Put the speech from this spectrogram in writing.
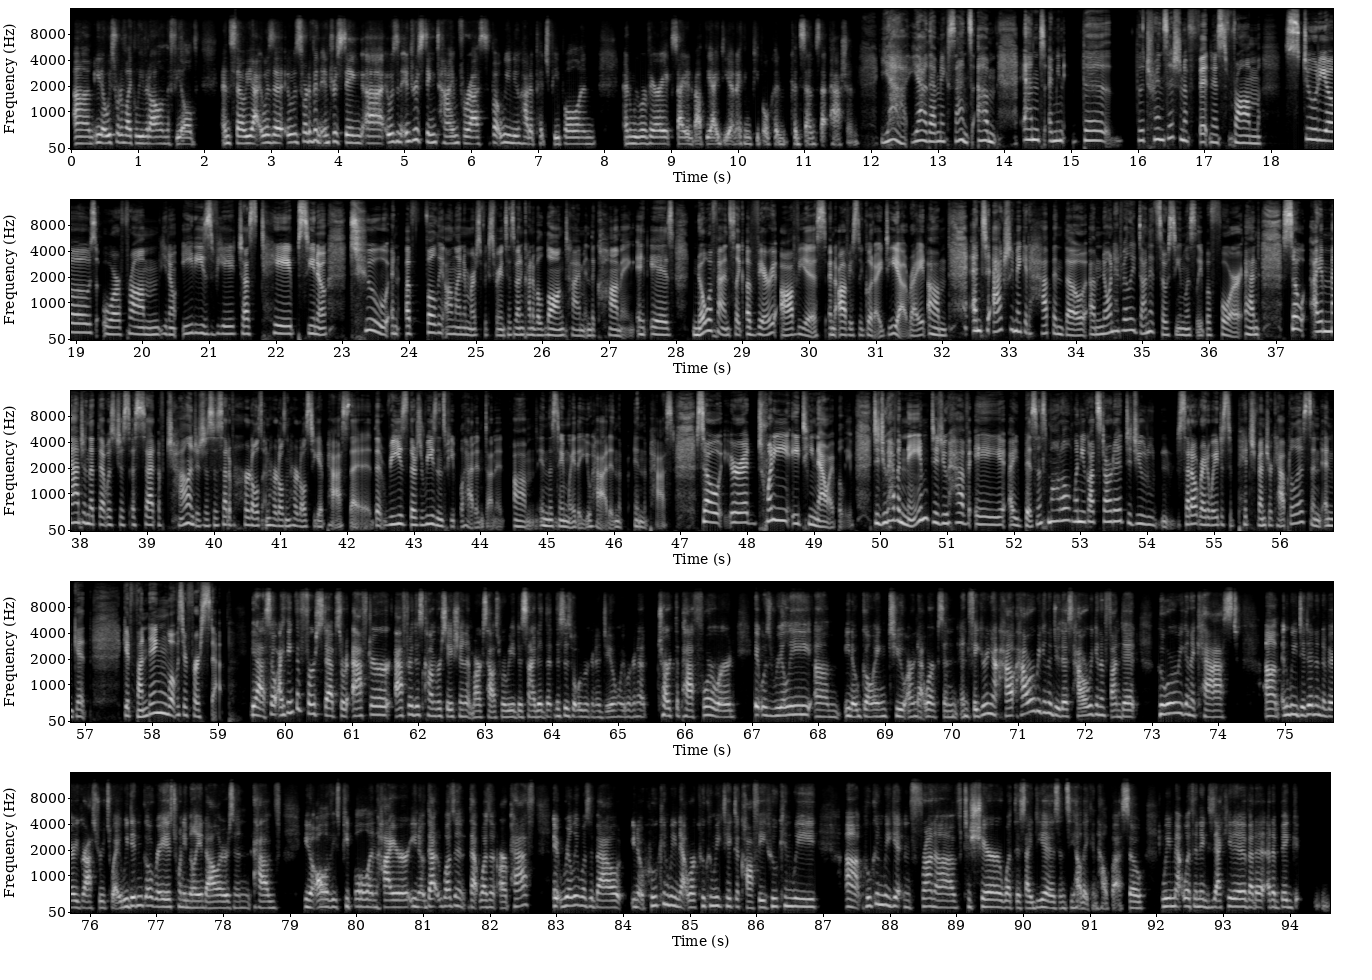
um, you know, we sort of like leave it all in the field. And so, yeah, it was a, it was sort of an interesting, uh, it was an interesting time for us, but we knew how to pitch people and and we were very excited about the idea and i think people could could sense that passion yeah yeah that makes sense um and i mean the the transition of fitness from studios or from you know 80s vhs tapes you know to an, a fully online immersive experience has been kind of a long time in the coming. It is no mm. offense like a very obvious and obviously good idea right? Um and to actually make it happen though um, no one had really done it so seamlessly before. And so i imagine that that was just a set of challenges just a set of hurdles and hurdles and hurdles to get past that that re- there's reasons people hadn't done it um in the same way that you had in the in the past. So you're a 2018 now, I believe. Did you have a name? Did you have a, a business model when you got started? Did you set out right away just to pitch venture capitalists and, and get get funding? What was your first step? Yeah, so I think the first step, sort of after after this conversation at Mark's house, where we decided that this is what we were going to do and we were going to chart the path forward, it was really, um, you know, going to our networks and and figuring out how how are we going to do this? How are we going to fund it? Who are we going to cast? Um, and we did it in a very grassroots way. We didn't go raise $20 million and have, you know, all of these people and hire, you know, that wasn't, that wasn't our path. It really was about, you know, who can we network? Who can we take to coffee? Who can we, uh, who can we get in front of to share what this idea is and see how they can help us so we met with an executive at a, at a big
